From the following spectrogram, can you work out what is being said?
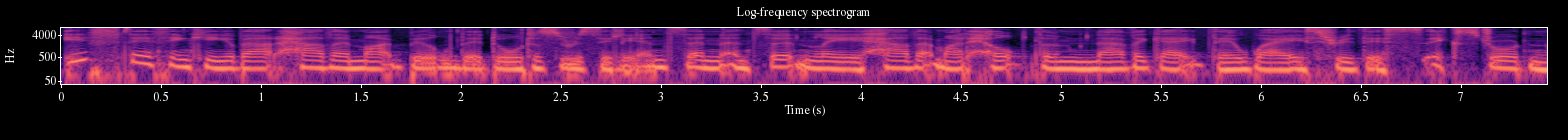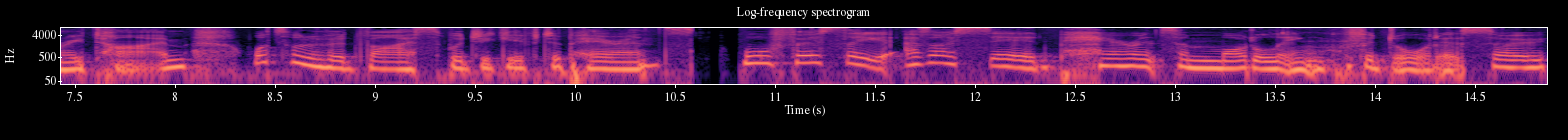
if they're thinking about how they might build their daughter's resilience and, and certainly how that might help them navigate their way through this extraordinary time, what sort of advice would you give to parents? Well, firstly, as I said, parents are modelling for daughters. So,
